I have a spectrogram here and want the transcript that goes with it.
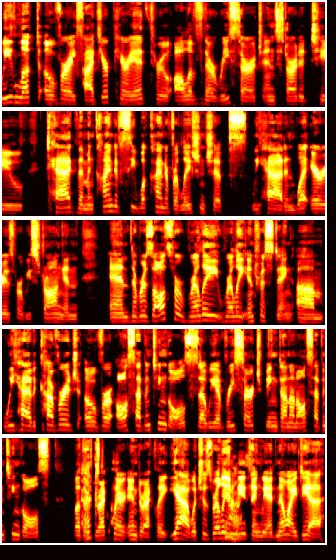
we looked over a five year period through all of their research and started to tag them and kind of see what kind of relationships we had and what areas were we strong in. And the results were really, really interesting. Um, we had coverage over all 17 goals. So we have research being done on all 17 goals whether Excellent. directly or indirectly. Yeah, which is really yeah. amazing. We had no idea.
